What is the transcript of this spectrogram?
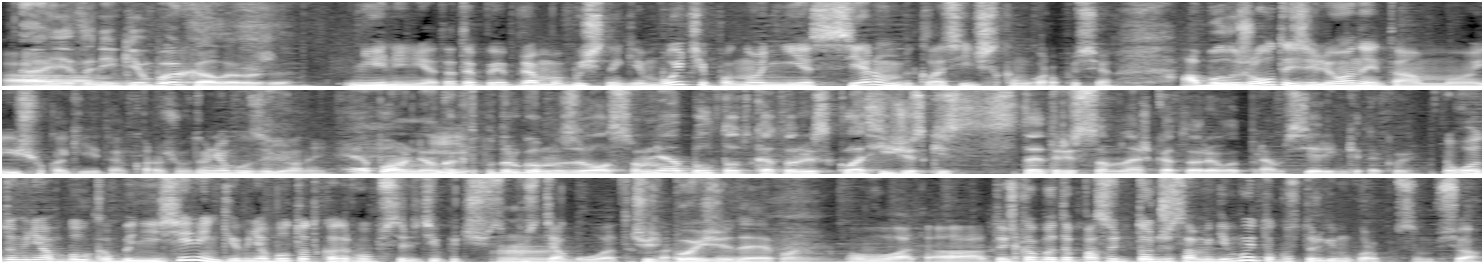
А это не Game Boy Color уже? не, не, нет, это прям обычный геймбой, типа, но не с серым классическом корпусе, а был желтый, зеленый, там э, еще какие-то, короче, вот у меня был зеленый. Я помню, он И- как-то по-другому назывался. У меня был тот, который с классический с Тетрисом, знаешь, который вот прям серенький такой. Вот у меня был как бы не серенький, у меня был тот, который выпустили типа спустя год. Чуть короче. позже, да, я понял. Вот. а, то есть, как бы это, по сути, тот же самый геймбой, только с другим корпусом. Все.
